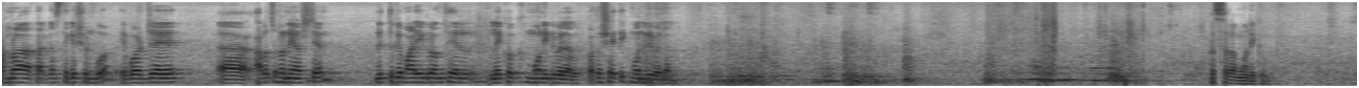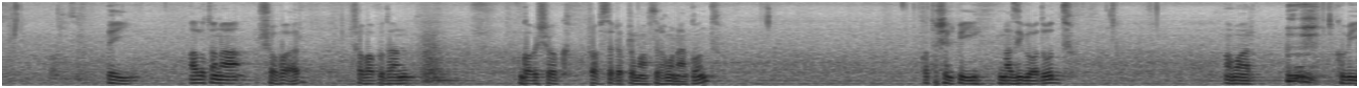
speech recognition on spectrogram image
আমরা তার কাছ থেকে শুনব। এ পর্যায়ে আলোচনা নিয়ে আসছেন মৃত্যুকে মারিয়া গ্রন্থের লেখক মনির বেলাল, কথা সাহিত্যিক মনির বেলাল। আসসালামু আলাইকুম। এই আলোচনা সভার সভাপ্রধান গবেষক প্রফেসর ডক্টর মাহফুজুর রহমান আকন্দ কথাশিল্পী নাজিব অদুদ আমার খুবই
